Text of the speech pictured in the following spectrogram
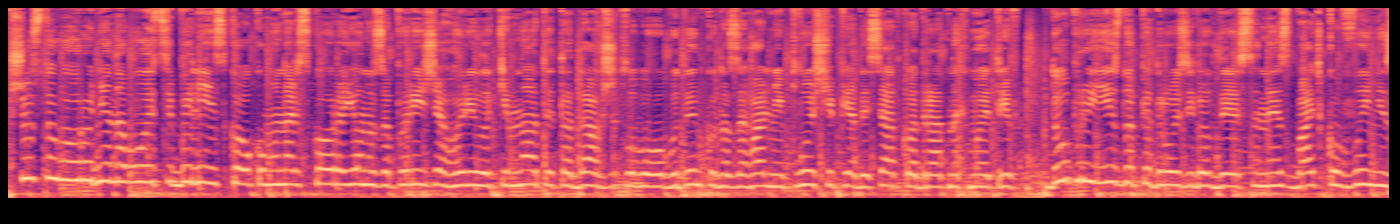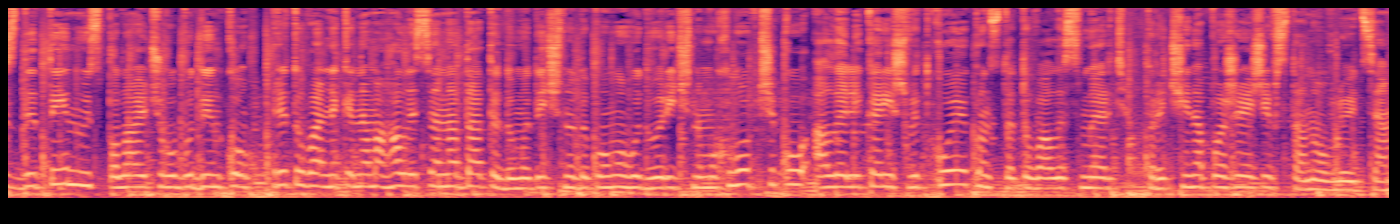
6 грудня на вулиці Белінського комунальського району Запоріжжя горіли кімнати та дах житлового будинку на загальній площі 50 квадратних метрів. До приїзду підрозділів ДСНС батько виніс дитину із палаючого будинку. Рятувальники намагалися надати домедичну допомогу дворічному хлопчику, але лікарі швидкої констатували смерть. Причина пожежі встановлюється.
